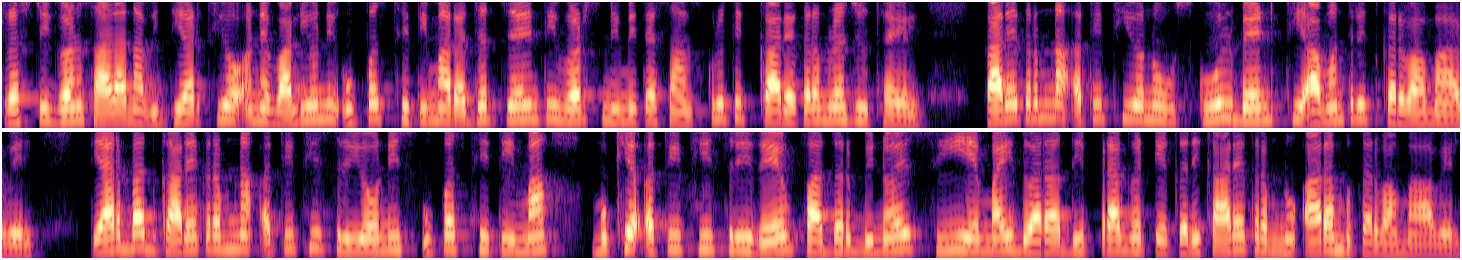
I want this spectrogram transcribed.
ટ્રસ્ટીગણ, શાળાના વિદ્યાર્થીઓ અને વાલીઓની ઉપસ્થિતિમાં રજત જયંતિ વર્ષ નિમિત્તે સાંસ્કૃતિક કાર્યક્રમ રજૂ થયેલ. કાર્યક્રમના અતિથિઓનું સ્કૂલ બેન્ડથી આમંત્રિત કરવામાં આવેલ. ત્યારબાદ કાર્યક્રમના અતિથિશ્રીઓની ઉપસ્થિતિમાં મુખ્ય અતિથિ Shri Rev father Binoy CMI દ્વારા દીપ પ્રાગટ્ય કરી કાર્યક્રમનું આરંભ કરવામાં આવેલ.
